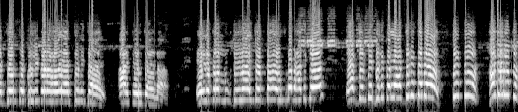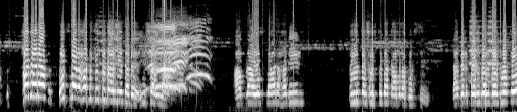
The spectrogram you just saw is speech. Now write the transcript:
একজনকে গুলি করা হয়, একজনই যায়, আর কেউ যায় না। এইরকম জুলাই যোদ্ধা উসমান হাদিকে একজনকে গুলি করলে একজনই যাবে, কিন্তু হাজারো হাজারো উসমান হাদি কিন্তু দাঁড়িয়ে যাবে ইনশাল্লাহ আমরা ওসমান হাদির দ্রুত সুস্থতা কামনা করছি। তাদের পরিবার বর্গকে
